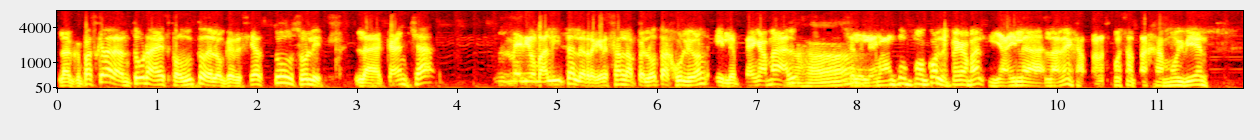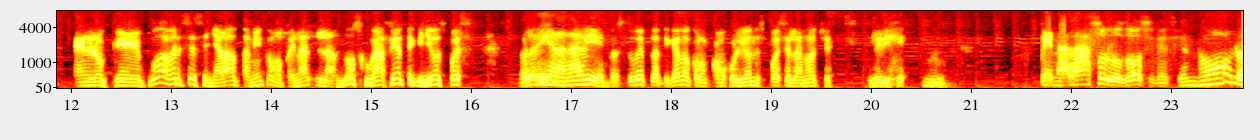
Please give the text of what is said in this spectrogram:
Lo que pasa es que la de Antuna es producto de lo que decías tú, Zuli. La cancha medio malita, le regresan la pelota a Julián y le pega mal. Ajá. se le levanta un poco, le pega mal y ahí la, la deja, pero después ataja muy bien. En lo que pudo haberse señalado también como penal, las dos jugadas, fíjate que yo después, no le digan a nadie, pero estuve platicando con, con Julián después en la noche y le dije, "Mm, penalazo los dos, y me decían, no, no.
